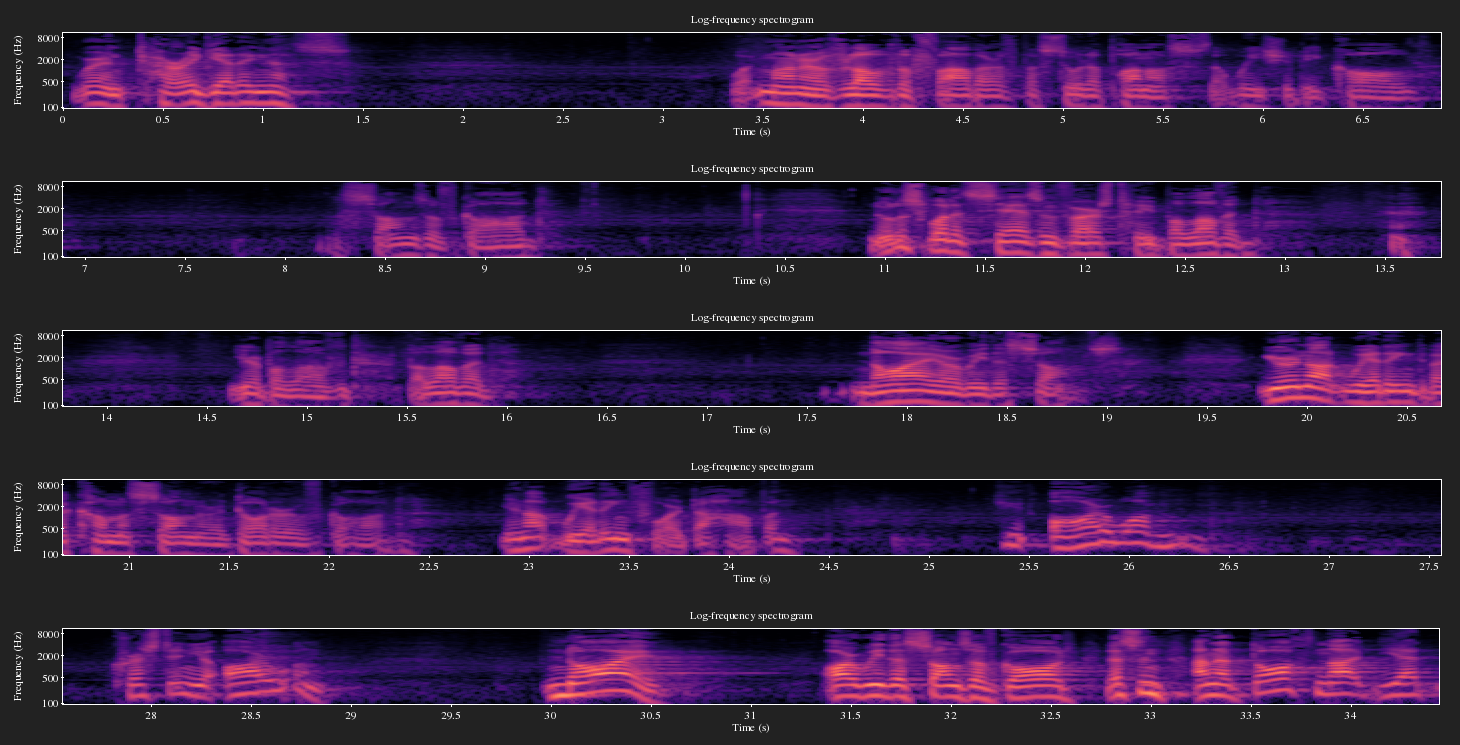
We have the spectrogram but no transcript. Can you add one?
We're interrogating this. What manner of love the Father hath bestowed upon us that we should be called the sons of God. Notice what it says in verse 2 Beloved. You're beloved. Beloved. Now are we the sons. You're not waiting to become a son or a daughter of God. You're not waiting for it to happen. You are one. Christian, you are one. Now are we the sons of God. Listen, and it doth not yet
